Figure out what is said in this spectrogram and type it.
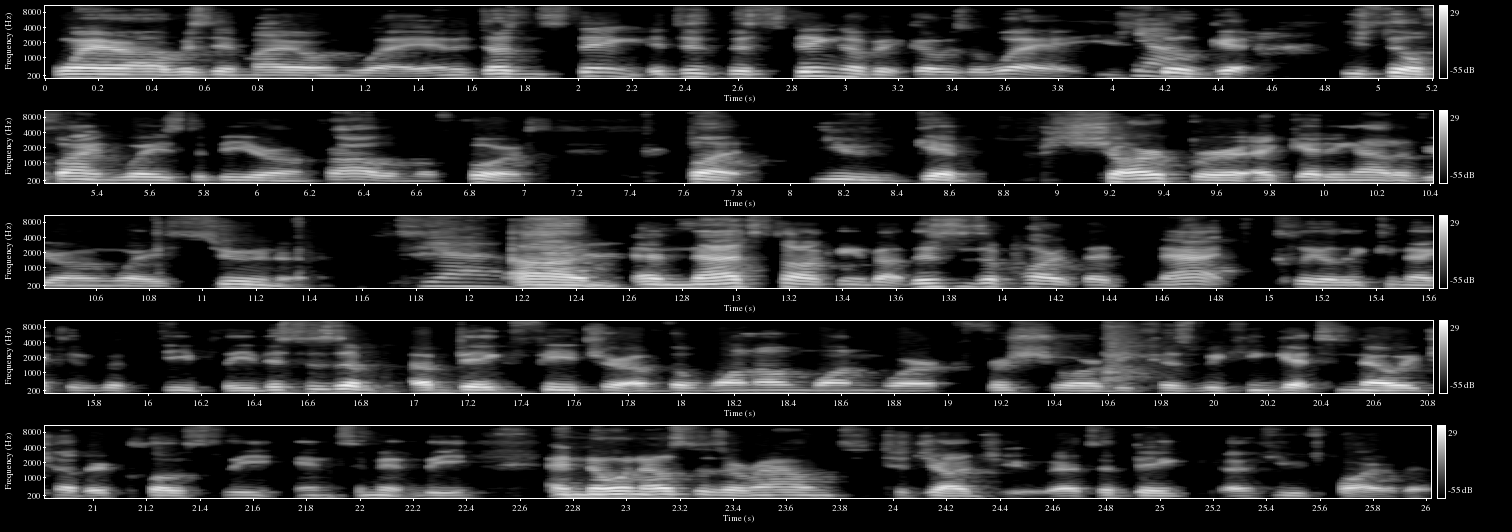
where i was in my own way. And it doesn't sting it the sting of it goes away. You yeah. still get you still find ways to be your own problem of course but you get sharper at getting out of your own way sooner yeah. Um, and that's talking about this is a part that Nat clearly connected with deeply. This is a, a big feature of the one on one work for sure, because we can get to know each other closely, intimately, and no one else is around to judge you. That's a big, a huge part of it.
